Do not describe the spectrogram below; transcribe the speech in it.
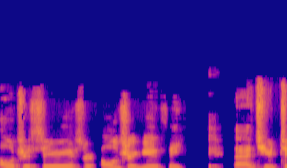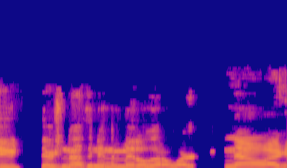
ultra serious or ultra goofy. That's your two. There's nothing in the middle that'll work. No, and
